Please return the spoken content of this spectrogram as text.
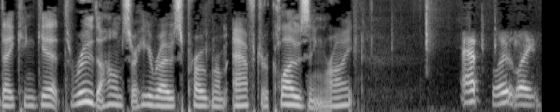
they can get through the Homes for Heroes program after closing, right? Absolutely.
